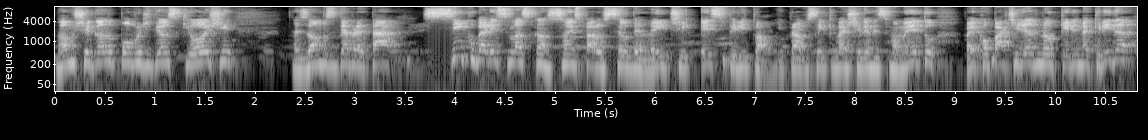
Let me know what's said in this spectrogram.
vamos chegando, povo de Deus, que hoje nós vamos interpretar cinco belíssimas canções para o seu deleite espiritual. E para você que vai chegando nesse momento, vai compartilhando, meu querido, minha querida.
